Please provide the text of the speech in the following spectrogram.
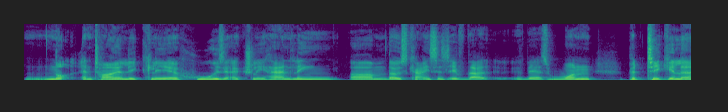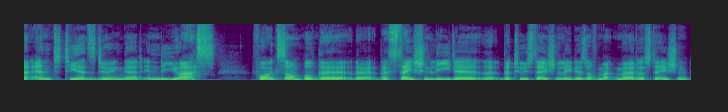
not entirely clear who is actually handling um, those cases. If that if there's one particular entity that's doing that in the U.S., for example, the the, the station leader, the, the two station leaders of McMurdo Station,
